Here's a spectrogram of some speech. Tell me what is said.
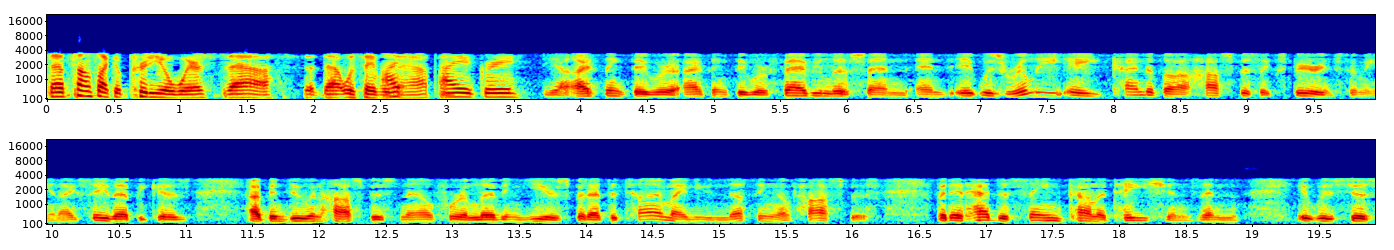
That sounds like a pretty aware staff that that was able I, to happen. I agree. Yeah, I think they were. I think they were fabulous, and and it was really a kind of a hospice experience for me. And I say that because I've been doing hospice now for 11 years, but at the time I knew nothing of hospice, but it had the same connotations, and it was just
